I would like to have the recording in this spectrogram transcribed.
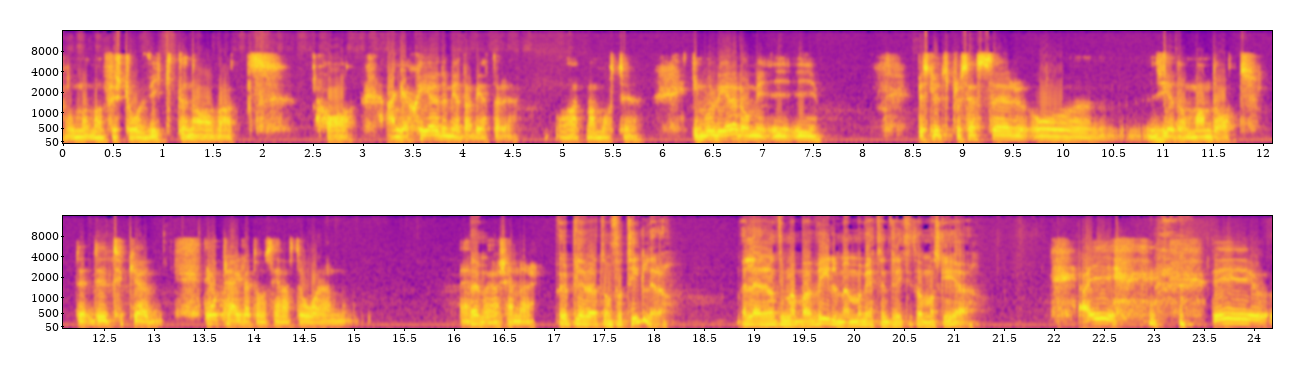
Och man, man förstår vikten av att ha engagerade medarbetare och att man måste involvera dem i, i beslutsprocesser och ge dem mandat det, det, tycker jag det har präglat de senaste åren. Eh, men, vad jag känner. Upplever du att de får till det då? Eller är det någonting man bara vill men man vet inte riktigt vad man ska göra? Ja, i, det är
